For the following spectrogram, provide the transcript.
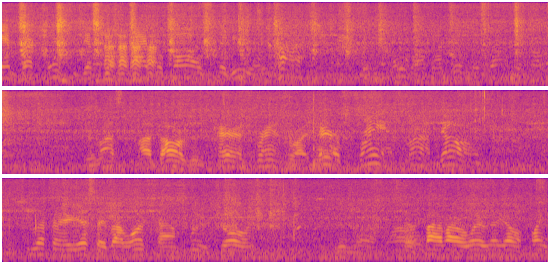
Amtrak points to get from Niagara Falls to here. Hold on, I couldn't have done it. My, my daughter's in Paris, France right now. Paris, France, my dog. She left out here yesterday about lunchtime, flew to Charlotte. Then uh, five hour later, they got on a plane,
